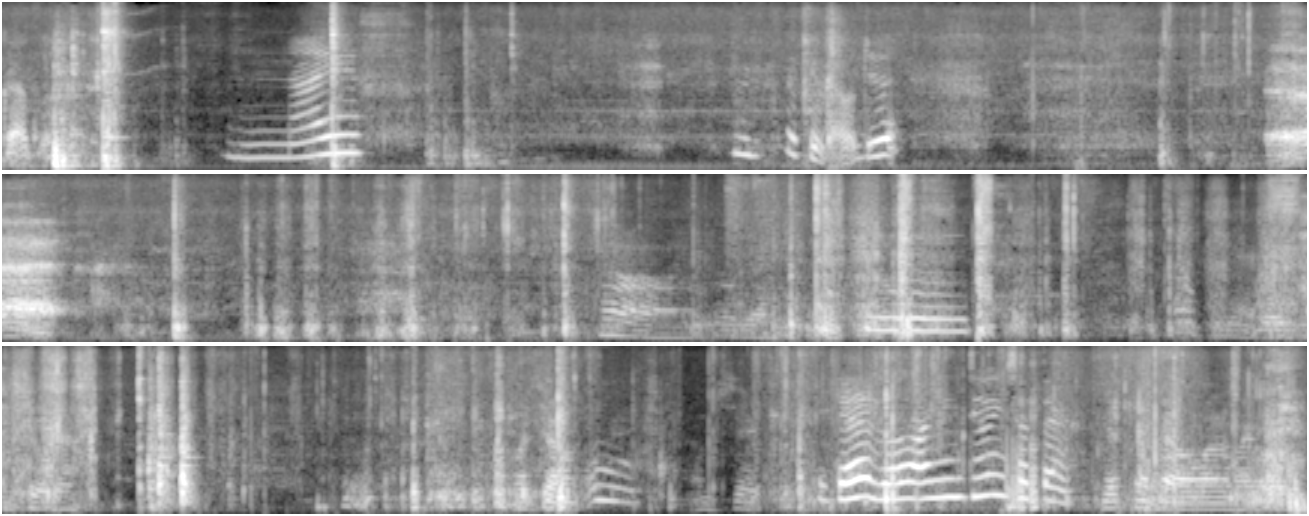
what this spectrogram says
grab the knife. Hmm, I think that'll do it. And Watch out. ooh, I'm there you go. I'm doing something. Get the hell out of my way.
